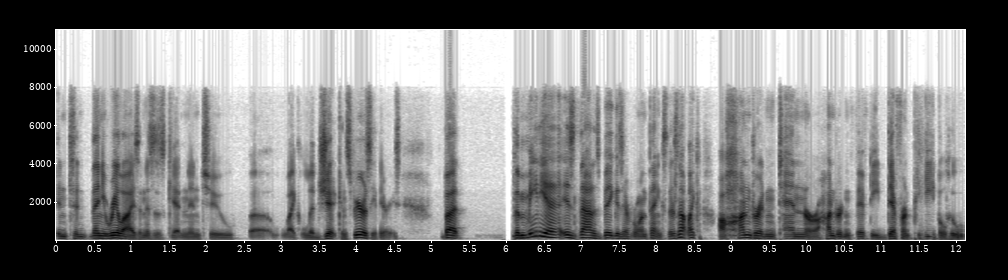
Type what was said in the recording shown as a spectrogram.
into then you realize, and this is getting into uh, like legit conspiracy theories, but the media is not as big as everyone thinks. There's not like 110 or 150 different people who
